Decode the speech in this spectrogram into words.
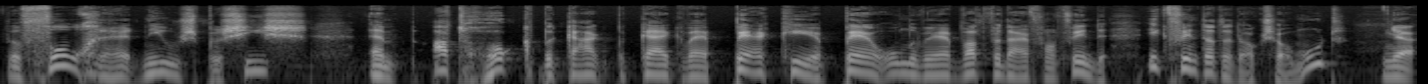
we volgen het nieuws precies. En ad hoc bekijken wij per keer, per onderwerp, wat we daarvan vinden. Ik vind dat het ook zo moet. Ja,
